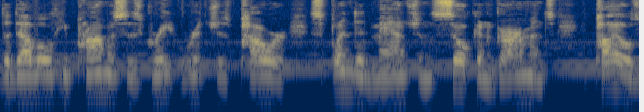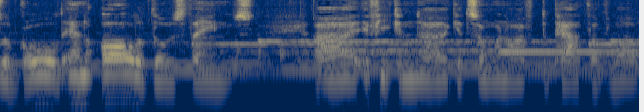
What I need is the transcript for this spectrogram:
the devil, he promises great riches, power, splendid mansions, silken garments, piles of gold, and all of those things uh, if he can uh, get someone off the path of love.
